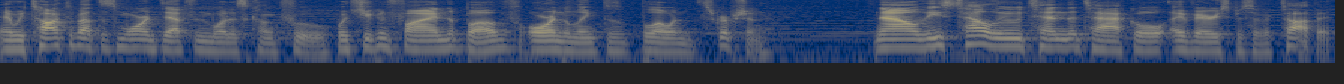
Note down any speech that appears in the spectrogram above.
And we talked about this more in depth in What is Kung Fu, which you can find above or in the link below in the description. Now these Talu tend to tackle a very specific topic.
